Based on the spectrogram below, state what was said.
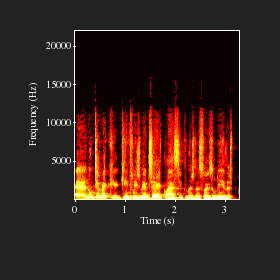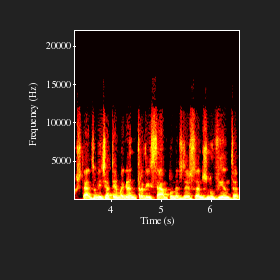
uh, num tema que, que, infelizmente já é clássico nas Nações Unidas, porque os Estados Unidos já têm uma grande tradição, pelo menos desde os anos 90,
